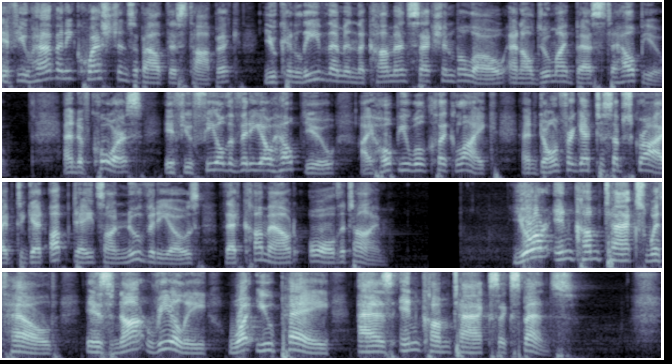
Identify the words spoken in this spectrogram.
If you have any questions about this topic, you can leave them in the comments section below and I'll do my best to help you. And of course, if you feel the video helped you, I hope you will click like and don't forget to subscribe to get updates on new videos that come out all the time. Your income tax withheld is not really what you pay as income tax expense.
